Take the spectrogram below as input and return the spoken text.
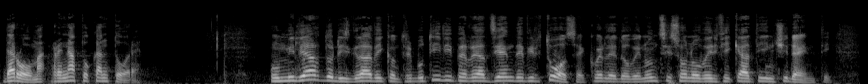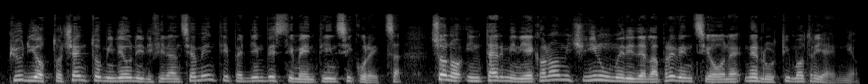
Da Roma Renato Cantore. Un miliardo di sgravi contributivi per le aziende virtuose, quelle dove non si sono verificati incidenti. Più di 800 milioni di finanziamenti per gli investimenti in sicurezza. Sono in termini economici i numeri della prevenzione nell'ultimo triennio.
